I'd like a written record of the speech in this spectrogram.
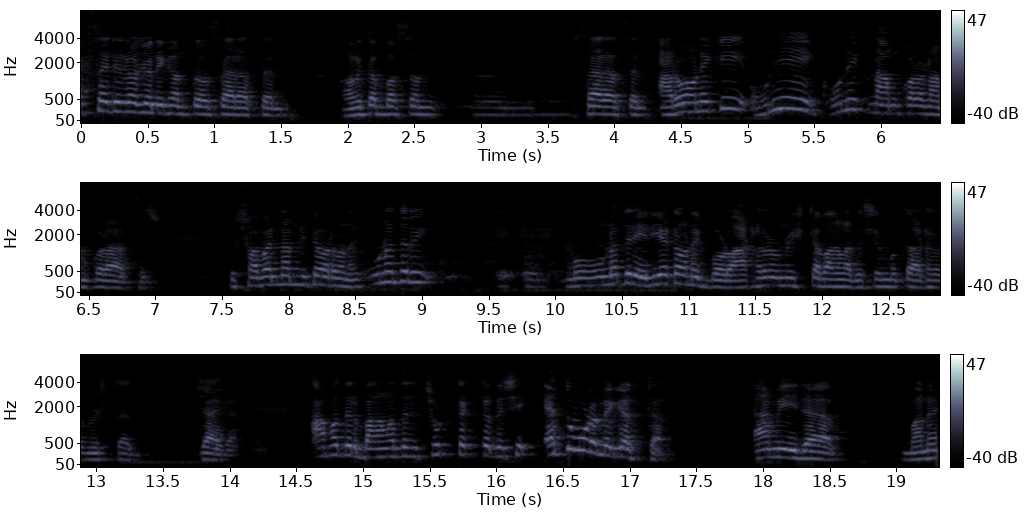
এক সাইডে রজনীকান্ত স্যার আছেন, অমিতাভ বচ্চন স্যার আছেন আরও অনেকেই অনেক অনেক নাম করা নাম করা আছে। তো সবার নাম নিতে পারব না। ওনাদের ওনাদের এরিয়াটা অনেক বড়, আঠারো উনিশটা, বাংলাদেশের মতো আঠারো উনিশটা জায়গা। আমাদের বাংলাদেশের ছোট্ট একটা দেশে এত বড় মেগাস্টার, আমি এটা মানে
